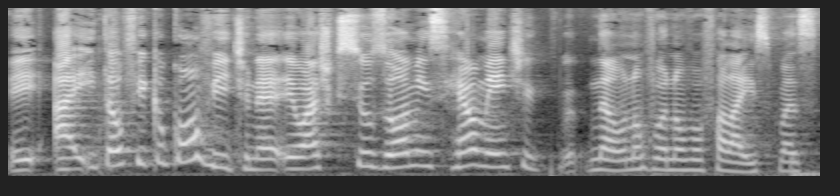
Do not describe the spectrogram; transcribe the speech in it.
E, aí, então fica o convite, né? Eu acho que se os homens realmente. Não, não vou, não vou falar isso, mas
